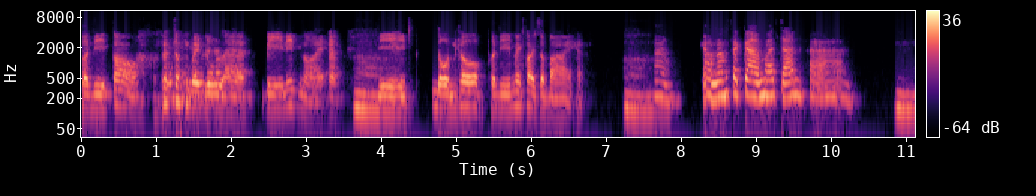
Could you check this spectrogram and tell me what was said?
พอดีต้องต้องไปดูแลบีนิดหน่อยฮะบีโดนเขาพอดีไม่ค่อยสบายฮะกราบน้ำสการพระอาจารย์ค่ะอืม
